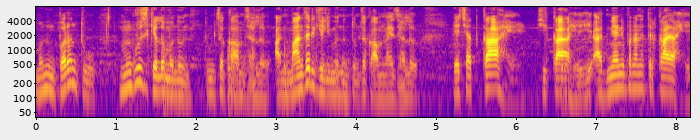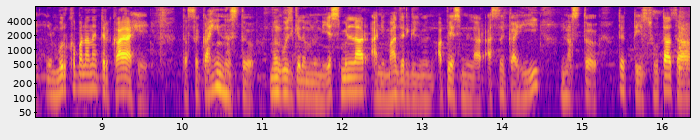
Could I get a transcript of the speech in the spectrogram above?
म्हणून परंतु मुंगूस गेलं म्हणून तुमचं काम झालं आणि मांजर गेली म्हणून तुमचं काम नाही झालं. याच्यात काय आहे? ही काय आहे? ही अज्ञानीपणा नाही तर काय आहे? हे मूर्खपणा नाही तर काय आहे? तसं काही नसतं. मुंगूस गेलं म्हणून यश मिळणार आणि मांजर गेली म्हणून अपयश मिळणार असं काहीही नसतं. तर ते स्वतःचा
